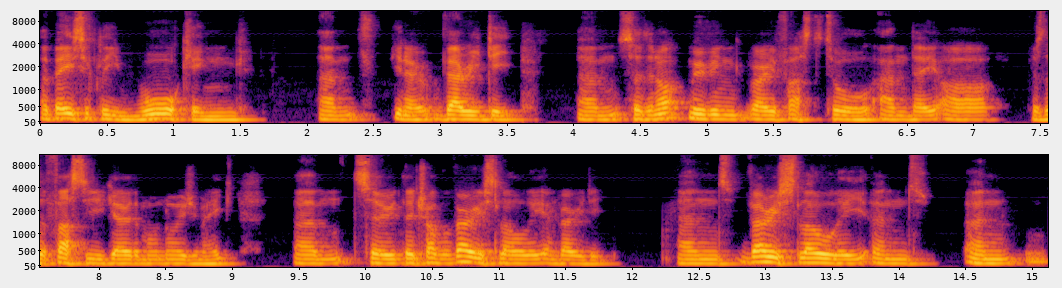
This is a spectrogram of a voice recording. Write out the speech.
are basically walking, um, you know, very deep. Um, so they're not moving very fast at all, and they are because the faster you go, the more noise you make. Um, so they travel very slowly and very deep, and very slowly and and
